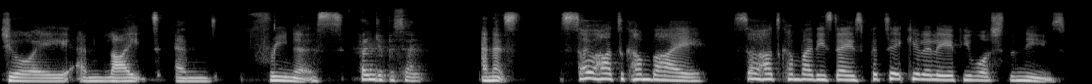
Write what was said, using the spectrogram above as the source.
joy and light and freeness. 100%. And that's so hard to come by so hard to come by these days, particularly if you watch the news,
